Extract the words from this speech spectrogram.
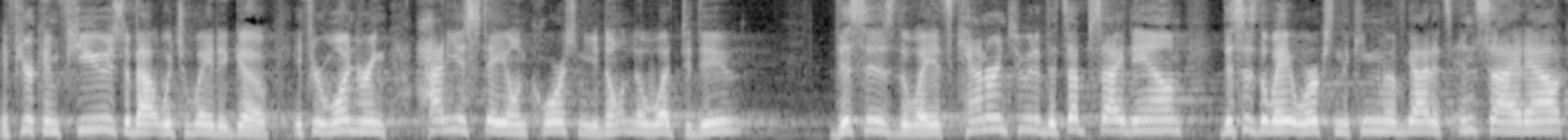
if you're confused about which way to go, if you're wondering how do you stay on course when you don't know what to do, this is the way. It's counterintuitive, it's upside down. This is the way it works in the kingdom of God. It's inside out,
